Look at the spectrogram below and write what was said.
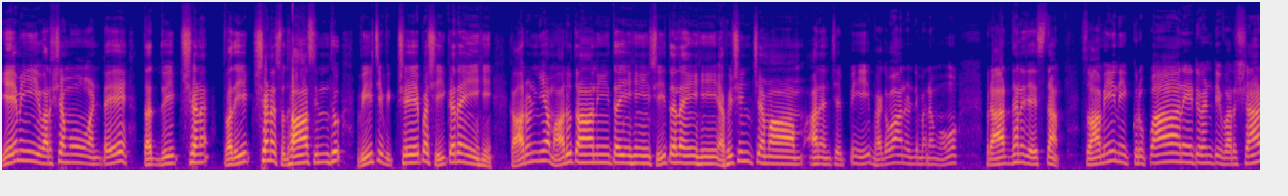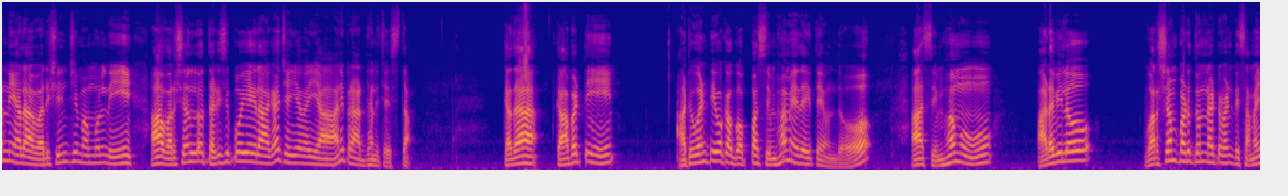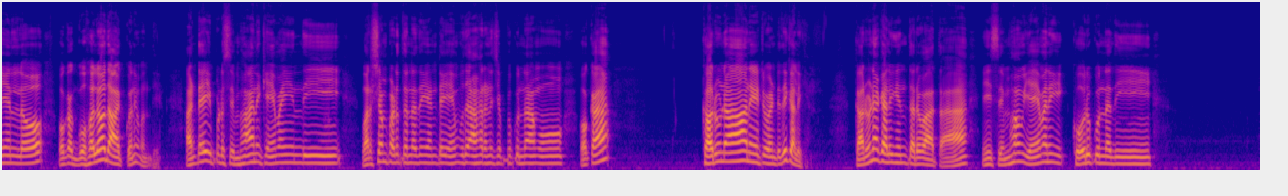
ఏమి ఈ వర్షము అంటే తద్వీక్షణ త్వదీక్షణ సుధాసింధు వీచి విక్షేప శీకరై కారుణ్యమారుతానీతై శీతలై అభిషించమాం అని చెప్పి భగవానుడిని మనము ప్రార్థన చేస్తాం. స్వామి నీ కృపా అనేటువంటి వర్షాన్ని అలా వర్షించి మమ్మల్ని ఆ వర్షంలో తడిసిపోయేలాగా చెయ్యవయ్యా అని ప్రార్థన చేస్తాం. కదా కాబట్టి అటువంటి ఒక గొప్ప సింహం ఏదైతే ఉందో ఆ సింహము అడవిలో వర్షం పడుతున్నటువంటి సమయంలో ఒక గుహలో దాక్కుని ఉంది. అంటే ఇప్పుడు సింహానికి ఏమైంది? వర్షం పడుతున్నది అంటే ఏం ఉదాహరణ చెప్పుకున్నాము? ఒక కరుణ అనేటువంటిది కలిగింది. కరుణ కలిగిన తర్వాత ఈ సింహం ఏమని కోరుకున్నది?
